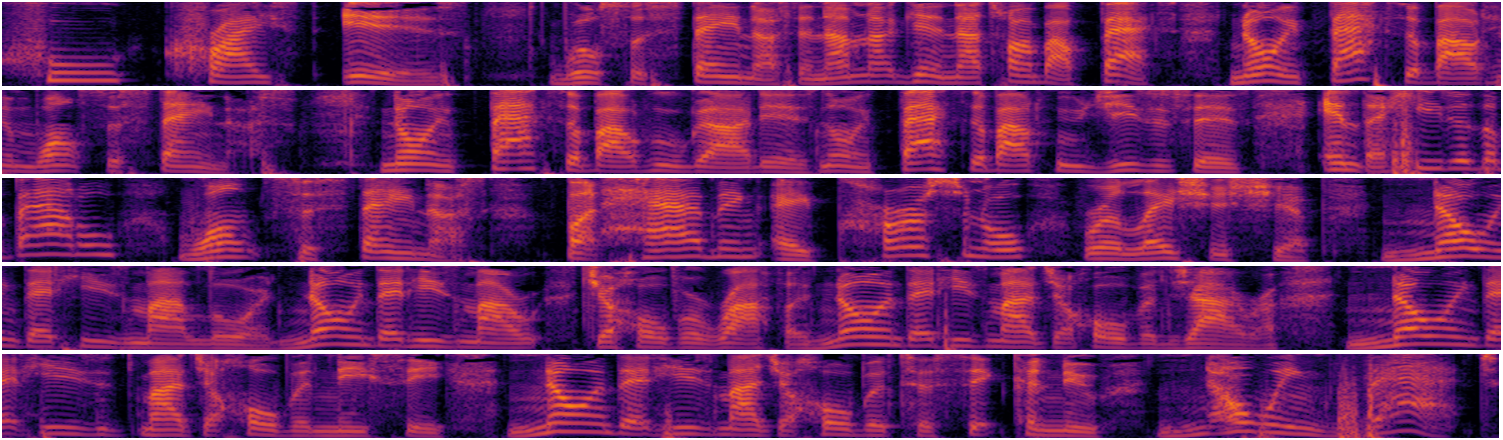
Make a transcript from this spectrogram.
who Christ is will sustain us. And I'm not again not talking about facts. Knowing facts about him won't sustain us. Knowing facts about who God is, knowing facts about who Jesus is in the heat of the battle won't sustain us, but having a personal relationship, knowing that He's my Lord, knowing that He's my Jehovah Rapha, knowing that He's my Jehovah Jireh, knowing that He's my Jehovah Nissi, knowing that He's my Jehovah Tsidkenu, knowing that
